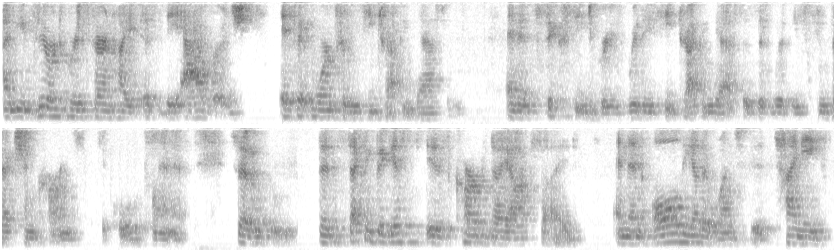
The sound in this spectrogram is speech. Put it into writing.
I mean, zero degrees Fahrenheit is the average if it weren't for these heat trapping gases. And it's 60 degrees with these heat trapping gases and with these convection currents to cool the planet. So the second biggest is carbon dioxide. And then all the other ones, the tiny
